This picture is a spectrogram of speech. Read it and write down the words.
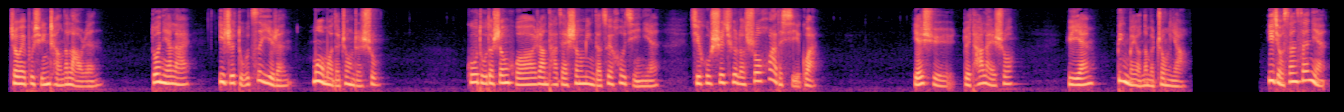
这位不寻常的老人，多年来一直独自一人，默默地种着树。孤独的生活让他在生命的最后几年，几乎失去了说话的习惯。也许对他来说，语言并没有那么重要。一九三三年。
